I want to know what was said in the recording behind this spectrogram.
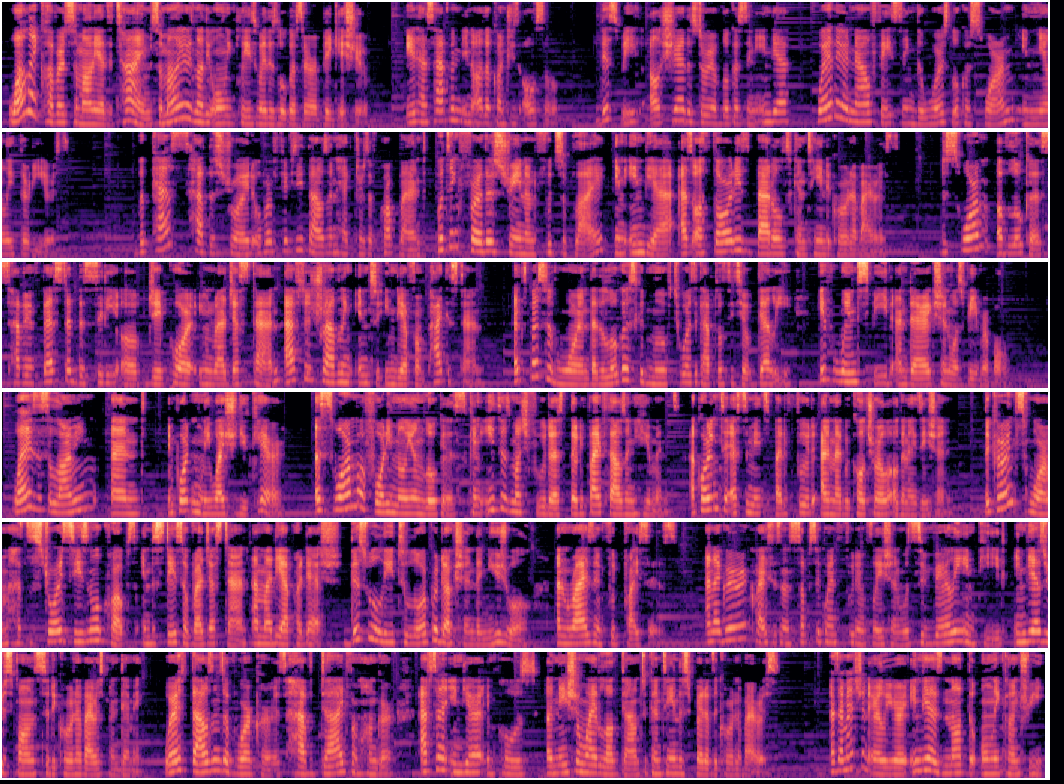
While I covered Somalia at the time, Somalia is not the only place where these locusts are a big issue. It has happened in other countries also. This week, I'll share the story of locusts in India, where they are now facing the worst locust swarm in nearly 30 years. The pests have destroyed over 50,000 hectares of cropland, putting further strain on food supply in India as authorities battle to contain the coronavirus. The swarm of locusts have infested the city of Jaipur in Rajasthan after traveling into India from Pakistan. Experts have warned that the locusts could move towards the capital city of Delhi if wind speed and direction was favorable. Why is this alarming? And importantly, why should you care? A swarm of 40 million locusts can eat as much food as 35,000 humans, according to estimates by the Food and Agricultural Organization. The current swarm has destroyed seasonal crops in the states of Rajasthan and Madhya Pradesh. This will lead to lower production than usual and rise in food prices. An agrarian crisis and subsequent food inflation would severely impede India's response to the coronavirus pandemic, where thousands of workers have died from hunger after India imposed a nationwide lockdown to contain the spread of the coronavirus. As I mentioned earlier, India is not the only country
